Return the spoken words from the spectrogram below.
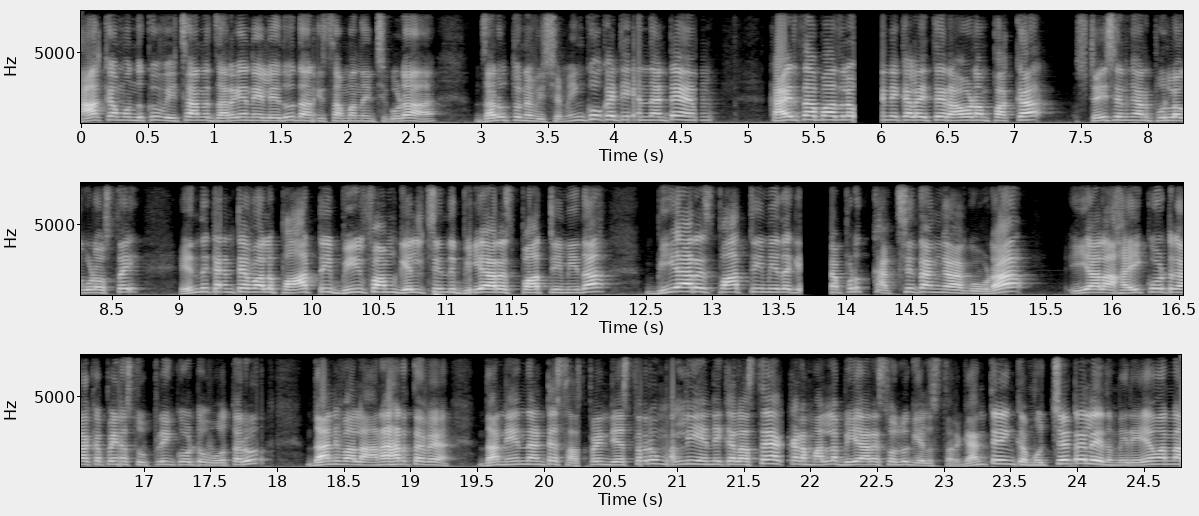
కాక ముందుకు విచారణ జరగనే లేదు. దానికి సంబంధించి కూడా జరుగుతున్న విషయం. ఇంకొకటి ఏంటంటే ఖైరతాబాద్లో ఎన్నికలు అయితే రావడం పక్క స్టేషన్ గన్పూర్లో కూడా వస్తాయి. ఎందుకంటే వాళ్ళు పార్టీ బీఫామ్ గెలిచింది బీఆర్ఎస్ పార్టీ మీద. బీఆర్ఎస్ పార్టీ మీద గెలిచినప్పుడు ఖచ్చితంగా కూడా ఇవాళ హైకోర్టు కాకపోయినా సుప్రీంకోర్టు పోతారు. దాన్ని వాళ్ళ అనర్హత దాన్ని ఏంటంటే సస్పెండ్ చేస్తారు. మళ్ళీ ఎన్నికలు వస్తాయి. అక్కడ మళ్ళీ బీఆర్ఎస్ వాళ్ళు గెలుస్తారు. అంతే ఇంకా ముచ్చటే లేదు. మీరు ఏమన్నా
